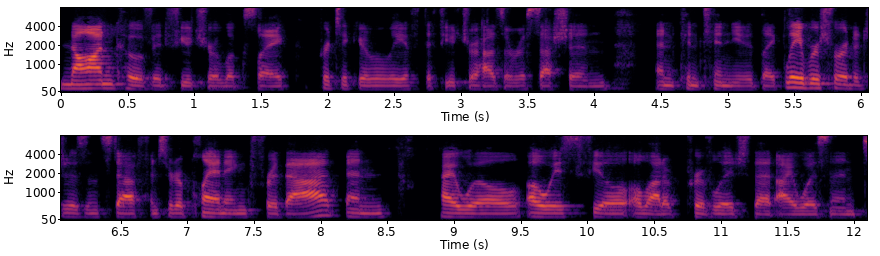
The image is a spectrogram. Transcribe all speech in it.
non COVID future looks like, particularly if the future has a recession and continued like labor shortages and stuff, and sort of planning for that. And I will always feel a lot of privilege that I wasn't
